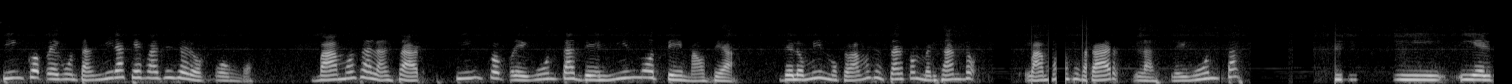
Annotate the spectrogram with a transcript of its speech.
cinco preguntas. Mira qué fácil se lo pongo. Vamos a lanzar cinco preguntas del mismo tema, o sea, de lo mismo que vamos a estar conversando. Vamos a sacar las preguntas y, y el,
